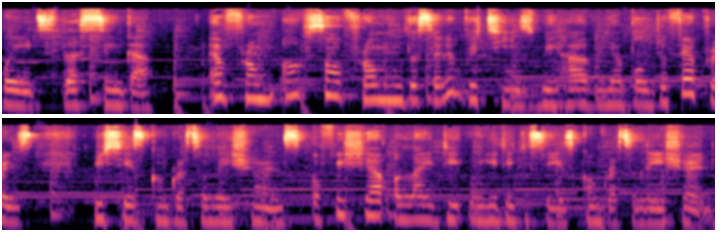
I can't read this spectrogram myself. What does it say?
with the singer. And from also from the celebrities, we have Yabojo Fairpraise, which says congratulations. Official Olaide Oyedeji says congratulations.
